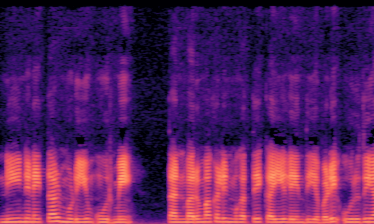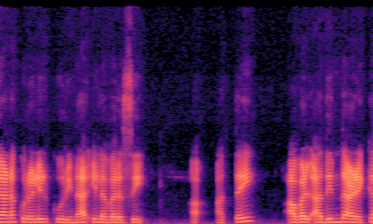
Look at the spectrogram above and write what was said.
நீ நினைத்தால் முடியும் ஊர்மி. தன் மருமகளின் முகத்தை கையில் ஏந்தியபடி உறுதியான குரலில் கூறினார் இளவரசி. அத்தை? அவள் அதிர்ந்து அழைக்க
